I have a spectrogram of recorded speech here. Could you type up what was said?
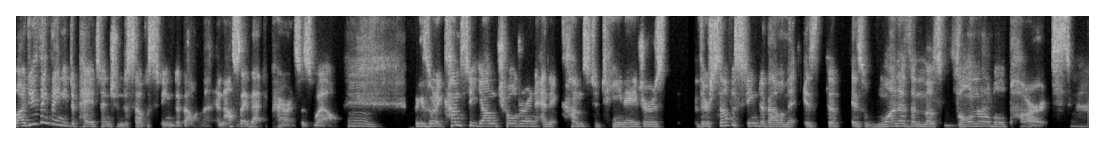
Well, I do think they need to pay attention to self esteem development. And I'll say that to parents as well. Mm. Because when it comes to young children and it comes to teenagers, their self-esteem development is the is one of the most vulnerable parts mm.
